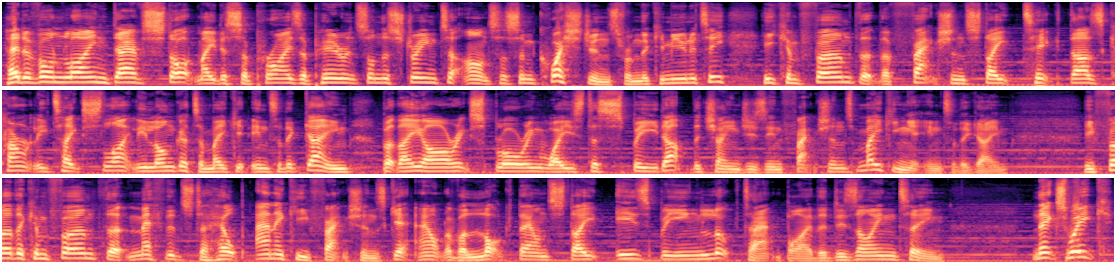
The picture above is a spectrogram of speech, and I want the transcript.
Head of Online Dav Stott made a surprise appearance on the stream to answer some questions from the community. He confirmed that the faction state tick does currently take slightly longer to make it into the game but they are exploring ways to speed up the changes in factions making it into the game. He further confirmed that methods to help anarchy factions get out of a lockdown state is being looked at by the design team. Next week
